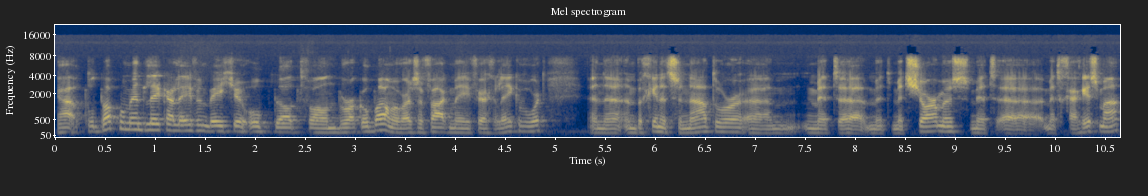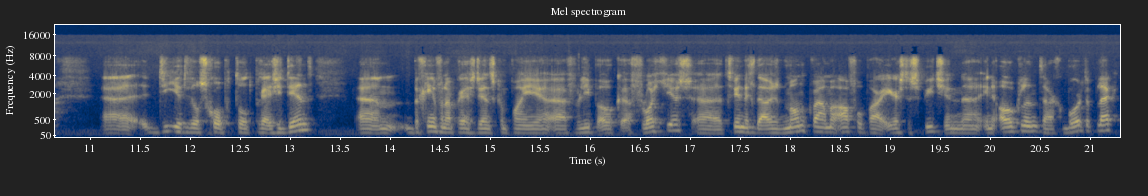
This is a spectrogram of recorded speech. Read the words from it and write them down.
Ja, tot dat moment leek haar leven een beetje op dat van Barack Obama, waar ze vaak mee vergeleken wordt. Een, uh, een beginnend senator um, met, uh, met, met charmes, met, uh, met charisma, die het wil schoppen tot president. Um, begin van haar presidentscampagne verliep ook vlotjes. 20.000 man kwamen af op haar eerste speech in, in Oakland, haar geboorteplek.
